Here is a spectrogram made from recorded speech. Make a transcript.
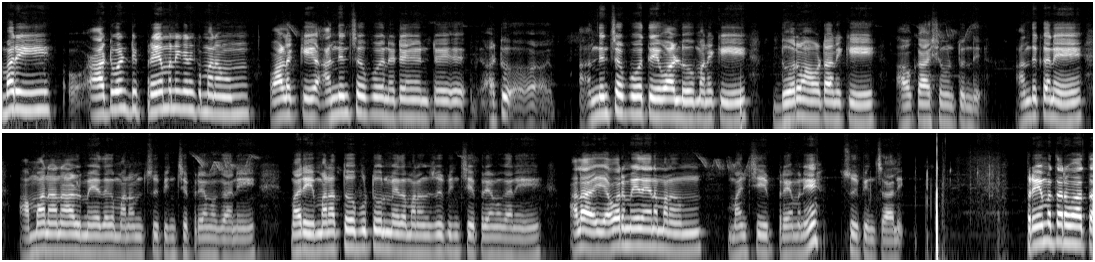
మరి అటువంటి ప్రేమని కనుక మనం వాళ్ళకి అందించకపోయినటువంటి అటు అందించకపోతే వాళ్ళు మనకి దూరం అవడానికి అవకాశం ఉంటుంది. అందుకనే అమ్మ నాన్నల మీద మనం చూపించే ప్రేమ కానీ మరి మన తోబుట్టువుల మీద మనం చూపించే ప్రేమ కానీ అలా ఎవరి మీదైనా మనం మంచి ప్రేమని చూపించాలి. ప్రేమ తర్వాత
